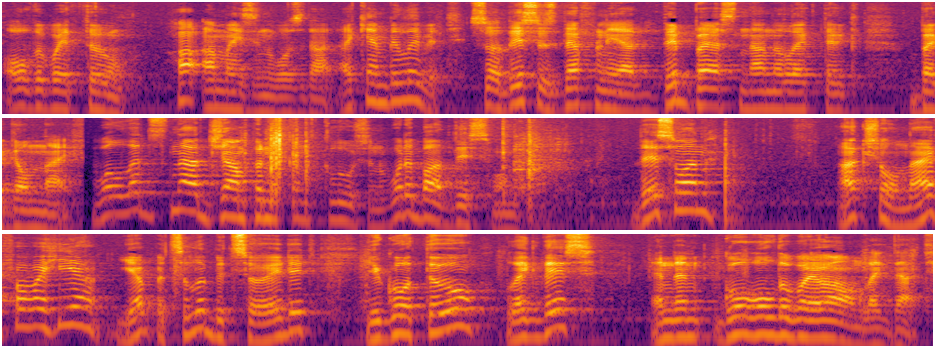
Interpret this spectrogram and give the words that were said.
all the way through. How amazing was that? I can't believe it. So this is definitely a, the best non-electric bagel knife. Well, let's not jump in a conclusion. What about this one? This one? Actual knife over here? Yep it's a little bit serrated. You go through like this and then go all the way around like that.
